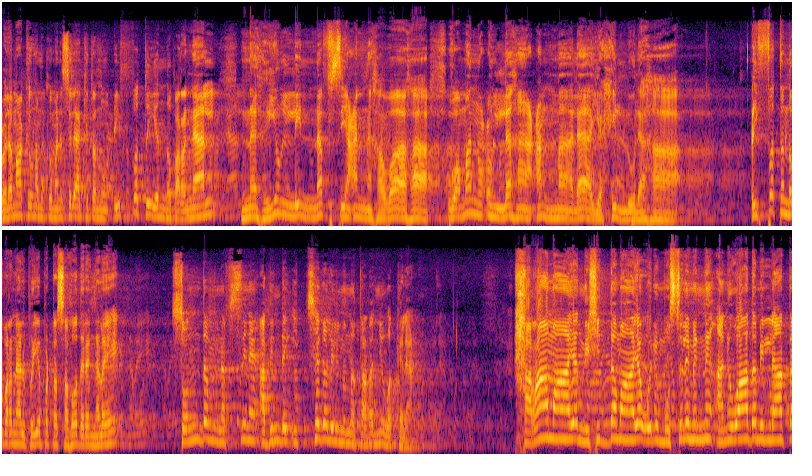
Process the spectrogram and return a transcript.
ഉലമാക്കൾ നമുക്ക് മനസ്സിലാക്കി തന്നു. ഇഫത്ത് എന്ന് പറഞ്ഞാൽ നഫ്സി അൻ ലാ യഹില്ലു ലഹാ. ഇഫത്ത് എന്ന് പറഞ്ഞാൽ പ്രിയപ്പെട്ട സഹോദരങ്ങളെ സ്വന്തം നഫ്സിനെ അതിന്റെ ഇച്ഛകളിൽ നിന്ന് തടഞ്ഞു വെക്കലാണ്. ഹറാമായ നിഷിദ്ധമായ ഒരു മുസ്ലിമിന് അനുവാദമില്ലാത്ത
